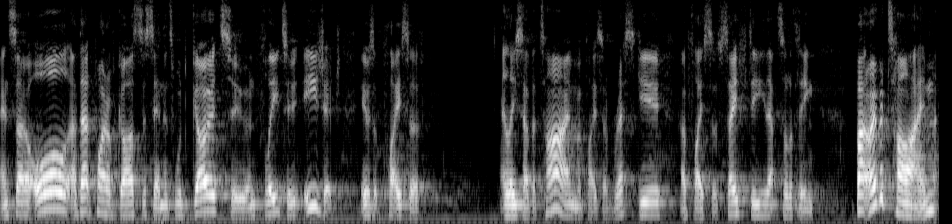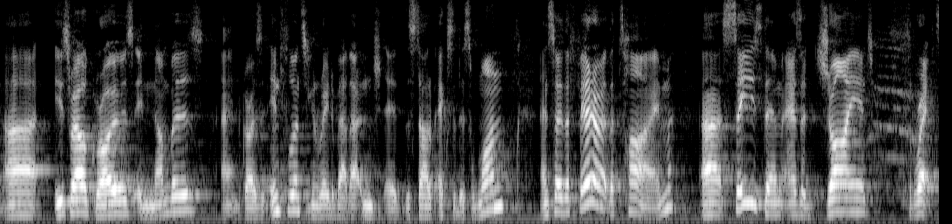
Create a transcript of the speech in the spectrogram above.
And so, all at that point of God's descendants would go to and flee to Egypt. It was a place of at least at the time, a place of rescue, a place of safety, that sort of thing. But over time, uh, Israel grows in numbers and grows in influence. You can read about that in, at the start of Exodus 1. And so the Pharaoh at the time uh, sees them as a giant threat,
